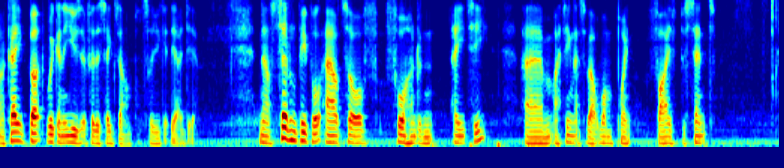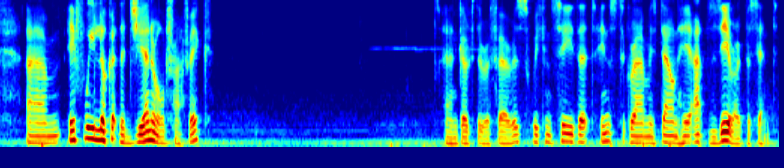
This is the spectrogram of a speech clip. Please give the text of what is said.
Okay, but we're going to use it for this example. So you get the idea. Now, seven people out of 480 um, I think that's about 1.5%. Um, if we look at the general traffic and go to the referrers, we can see that Instagram is down here at 0%.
